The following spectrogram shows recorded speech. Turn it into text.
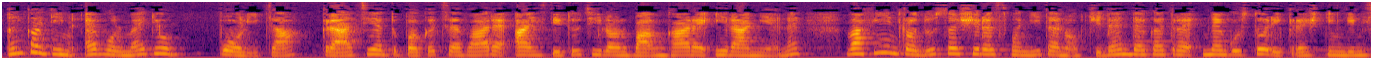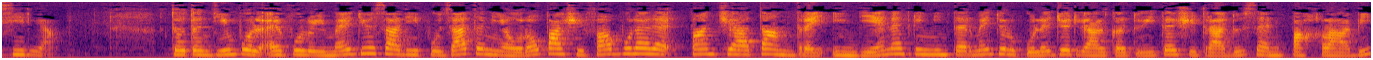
Încă din Evul Mediu, polița, creație după cât se pare a instituțiilor bancare iraniene, va fi introdusă și răspândită în Occident de către negustorii creștini din Siria. Tot în timpul evului mediu s-a difuzat în Europa și fabulele Panciatantrei indiene prin intermediul culegerii alcătuite și traduse în Pahlavi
